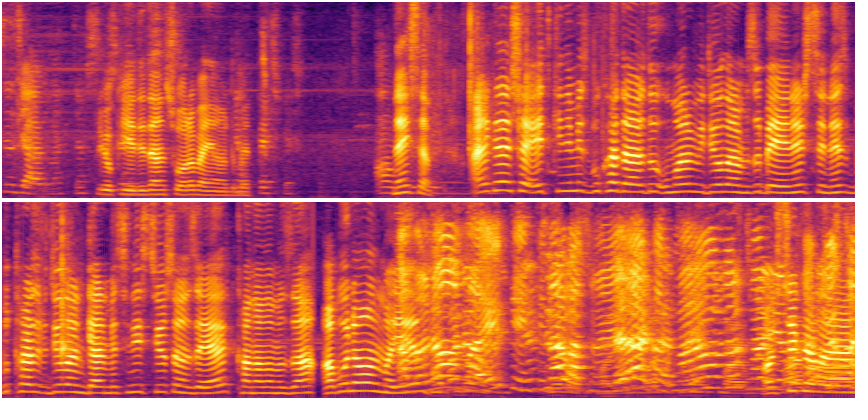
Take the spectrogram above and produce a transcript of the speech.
siz yardım ettiniz. Yok şey- 7'den sonra ben yardım Yok, ettim. 5 5. Neyse. Arkadaşlar etkinliğimiz bu kadardı. Umarım videolarımızı beğenirsiniz. Bu tarz videoların gelmesini istiyorsanız eğer kanalımıza abone olmayı, Abone olmayı, tintine basmayı, like atmayı unutmayın. Hoşçakalın.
